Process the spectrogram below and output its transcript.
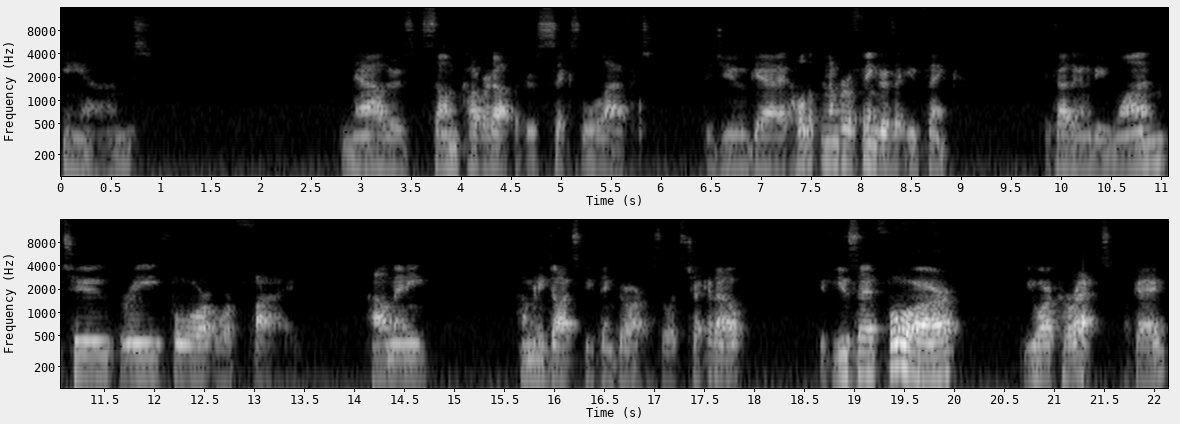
and now there's some covered up, but there's six left. Did you get? Hold up the number of fingers that you think. It's either going to be one, two, three, four, or five. How many, how many dots do you think there are? So let's check it out. If you said four, you are correct, okay?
